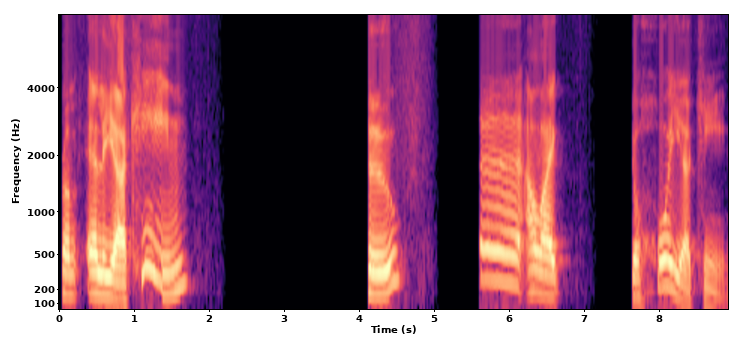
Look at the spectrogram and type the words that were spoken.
from Eliakim to eh, I like Jehoiakim.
